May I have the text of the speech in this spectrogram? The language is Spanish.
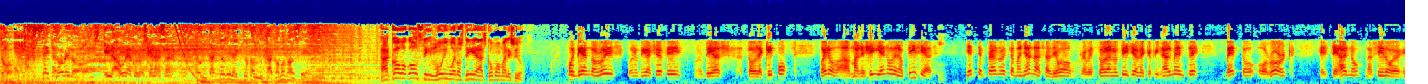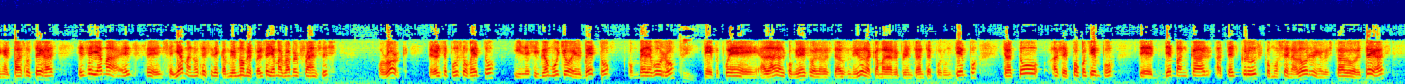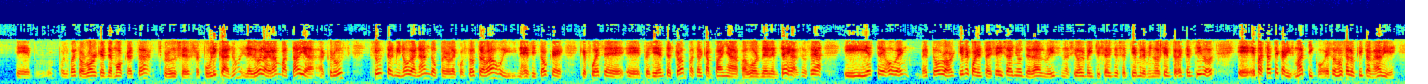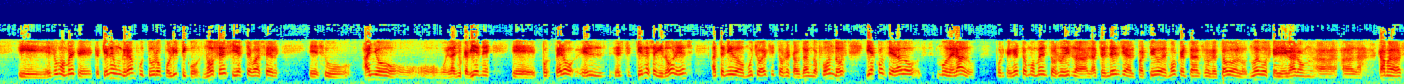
Z92 en Ahora con Oscar Aza. Contacto directo con Jacobo Goldstein. Jacobo Goldstein, muy buenos días. ¿Cómo amaneció? Muy bien, don Luis. Buenos días, Jeffy. Buenos días a todo el equipo. Bueno, amanecí lleno de noticias. Bien temprano esta mañana salió, reventó la noticia de que finalmente Beto O'Rourke, el tejano, nacido en El Paso, Texas, él se llama, él se, se llama, no sé si le cambió el nombre, pero él se llama Robert Francis O'Rourke, pero él se puso Beto y le sirvió mucho el Beto, con B de burro, eh, fue a dar al Congreso de los Estados Unidos, a la Cámara de Representantes por un tiempo, trató hace poco tiempo de desbancar a Ted Cruz como senador en el estado de Texas, eh, por supuesto O'Rourke es demócrata, Cruz es republicano, y le dio la gran batalla a Cruz. Cruz terminó ganando, pero le costó trabajo y necesitó que, que fuese eh, el presidente Trump a hacer campaña a favor de él en Texas. O sea, y, este joven, Beto O'Rourke, tiene 46 años de edad, Luis, nació el 26 de septiembre de 1972, eh, es bastante carismático, eso no se lo quita a nadie y es un hombre que, que tiene un gran futuro político. No sé si este va a ser eh, su año o, el año que viene, eh, pero él, él tiene seguidores, ha tenido mucho éxito recaudando fondos y es considerado moderado, porque en estos momentos, Luis, la, la tendencia del Partido Demócrata, sobre todo los nuevos que llegaron a, a las cámaras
